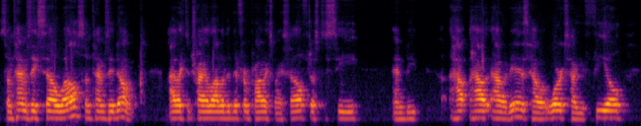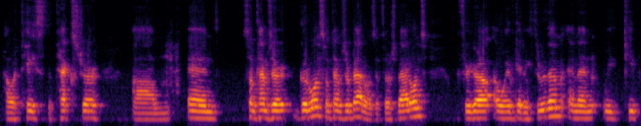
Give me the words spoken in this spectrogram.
Sometimes they sell well, sometimes they don't. I like to try a lot of the different products myself just to see and be how, how, how it is, how it works, how you feel, how it tastes, the texture. Um, and sometimes they're good ones, sometimes they're bad ones. If there's bad ones, we figure out a way of getting through them, and then we keep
